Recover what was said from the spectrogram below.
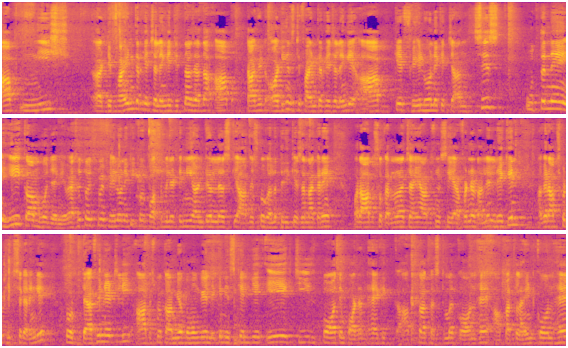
आप नीच डिफाइन करके चलेंगे, जितना ज़्यादा आप टारगेट ऑडियंस डिफाइन करके चलेंगे, आपके फेल होने के चांसेस उतने ही कम हो जाएँगे। वैसे तो इसमें फेल होने की कोई पॉसिबिलिटी नहीं अनटिललेस कि आप इसको गलत तरीके से ना करें और आप इसको करना ना चाहें, आप इसमें सही एफर्ट ना डालें। लेकिन अगर आप इसको ठीक से करेंगे तो डेफिनेटली आप इसमें कामयाब होंगे। लेकिन इसके लिए एक चीज़ बहुत इंपॉर्टेंट है कि आपका कस्टमर कौन है, आपका क्लाइंट कौन है,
